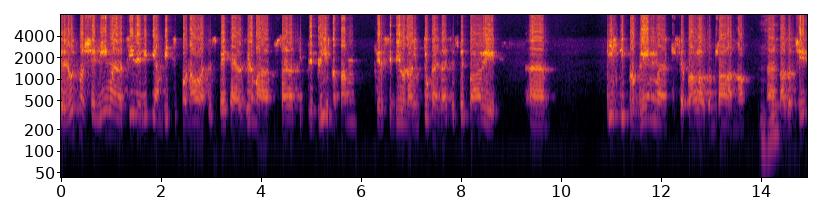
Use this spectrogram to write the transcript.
trenutno še nimajo cilje, niti ambicij ponoviti uspehe, oziroma vsaj da si približno tam, kjer si bil. No. In tukaj se spet pojavi. Uh, tisti problem, eh, ki se je pojavljal v državah. No. Uh -huh. na, začet,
